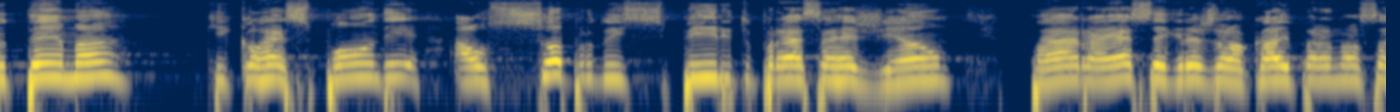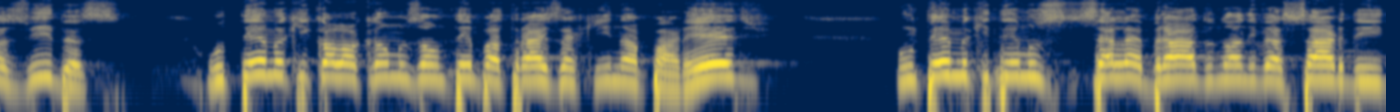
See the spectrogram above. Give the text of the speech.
o tema que corresponde ao sopro do Espírito para essa região, para essa igreja local e para nossas vidas. O tema que colocamos há um tempo atrás aqui na parede, um tema que temos celebrado no aniversário de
